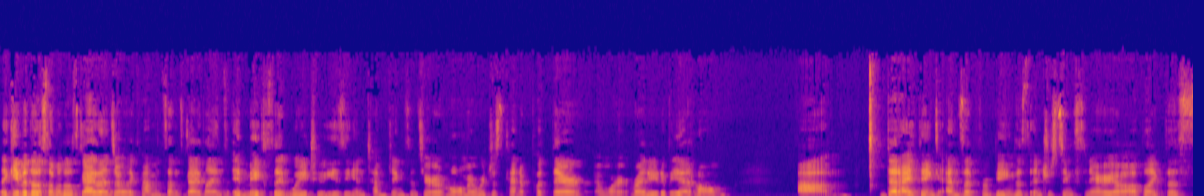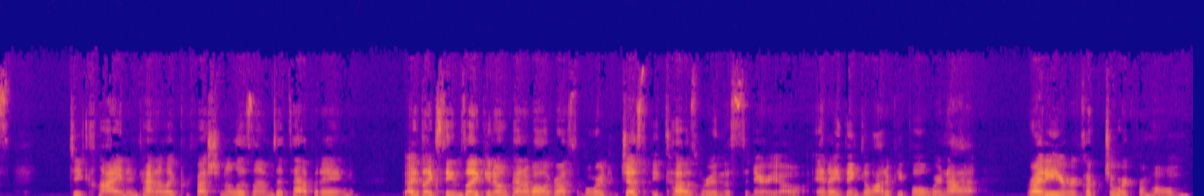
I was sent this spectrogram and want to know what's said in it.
like even though some of those guidelines are like common sense guidelines, it makes it way too easy and tempting since you're at home and we're just kind of put there and weren't ready to be at home um, that I think ends up for being this interesting scenario of like this decline in kind of like professionalism that's happening. It like seems like you know kind of all across the board just because we're in this scenario, and I think a lot of people were not ready or equipped to work from home,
